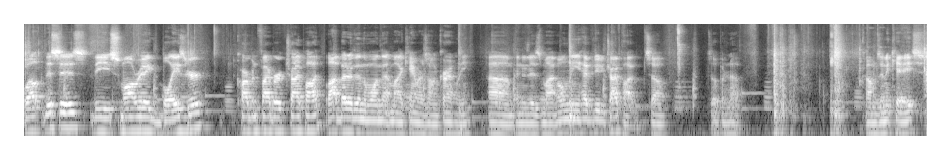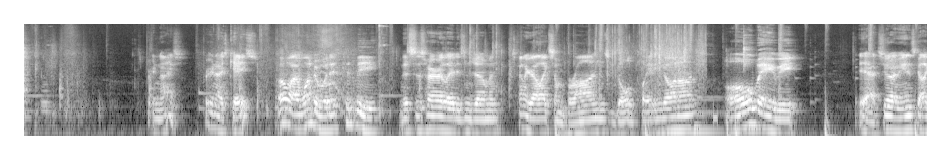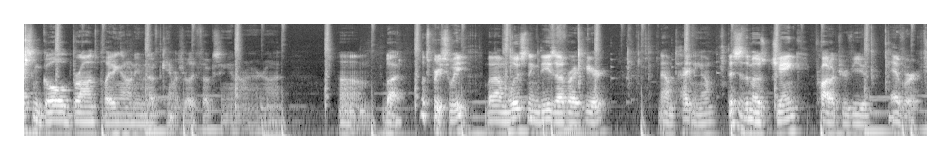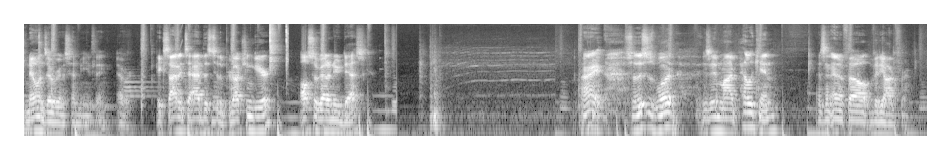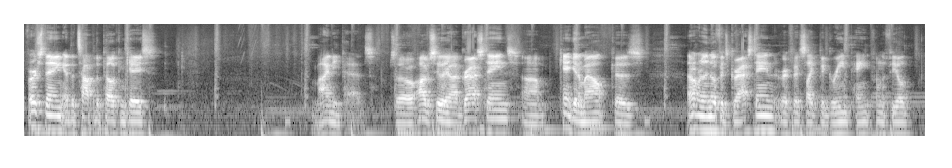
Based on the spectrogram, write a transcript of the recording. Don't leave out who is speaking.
Speaker 1: Well, this is the small rig Blazer carbon fiber tripod. A lot better than the one that my camera's on currently. Um, and it is my only heavy duty tripod. So let's open it up. Comes in a case. It's pretty nice. Pretty nice case. Oh, I wonder what it could be. This is her, ladies and gentlemen. It's kind of got like some bronze gold plating going on. Oh, baby. Yeah, see what I mean? It's got like some gold bronze plating. I don't even know if the camera's really focusing in on it or not. Um, but looks pretty sweet. But I'm loosening these up right here. Now I'm tightening them. This is the most jank product review ever. No one's ever gonna send me anything, ever. Excited to add this to the production gear. Also got a new desk. All right, so this is what is in my Pelican as an NFL videographer. First thing at the top of the Pelican case, my knee pads. So obviously they got grass stains. Um, can't get them out because I don't really know if it's grass stained or if it's like the green paint from the field.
